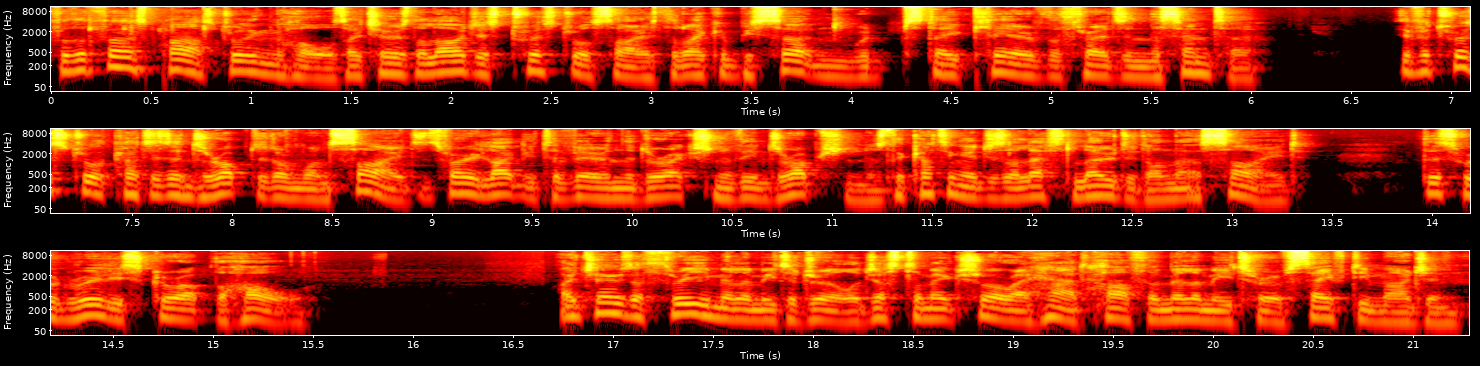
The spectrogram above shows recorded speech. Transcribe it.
For the first pass drilling the holes I chose the largest twist drill size that I could be certain would stay clear of the threads in the centre. If a twist drill cut is interrupted on one side, it's very likely to veer in the direction of the interruption as the cutting edges are less loaded on that side. This would really screw up the hole. I chose a 3mm drill just to make sure I had half a millimetre of safety margin.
